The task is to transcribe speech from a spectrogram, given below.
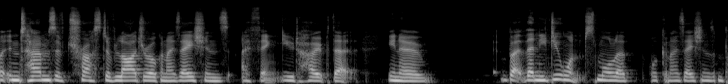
in terms of trust of larger organizations, I think you'd hope that, you know, but then you do want smaller organizations and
